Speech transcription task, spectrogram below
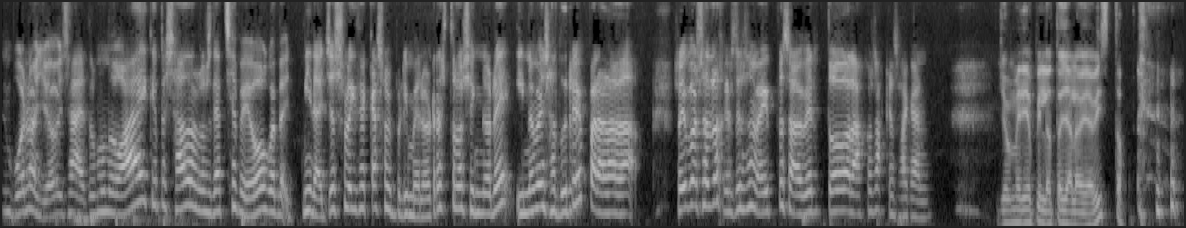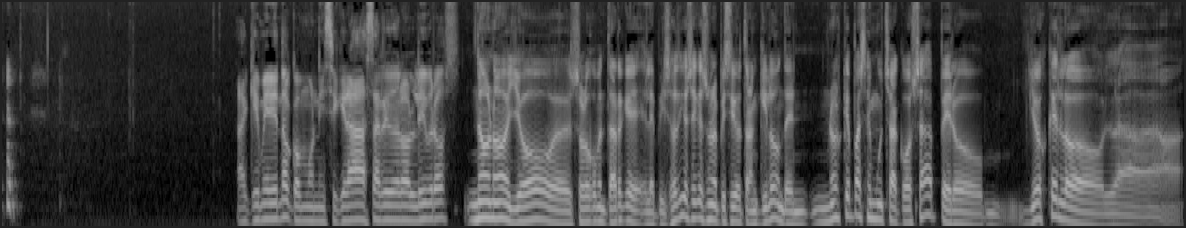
bueno, yo, o sea, todo el mundo, ay, qué pesados los de HBO. Cuando- Mira, yo solo hice caso el primero, el resto los ignoré y no me saturé para nada. Soy vosotros que estáis adictos a ver todas las cosas que sacan. Yo medio piloto ya lo había visto. Aquí mirando como ni siquiera ha salido de los libros. No, no, yo eh, suelo comentar que el episodio sí que es un episodio tranquilo, donde no es que pase mucha cosa, pero yo es que lo, la-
